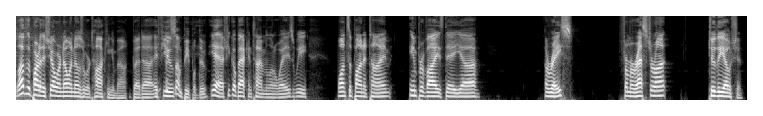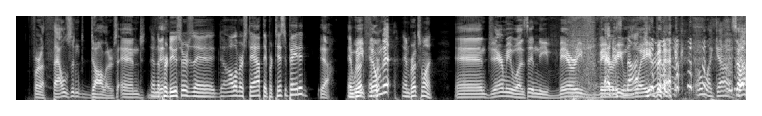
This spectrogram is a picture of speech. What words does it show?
Love the part of the show where no one knows what we're talking about. But uh, if you, Some people do. yeah, if you go back in time a little ways, we once upon a time improvised a uh, a race from a restaurant to the ocean. for a thousand dollars, and And the producers, uh, all of our staff, they participated, yeah, and and, we Brooke- filmed Brooke- it, and Brooks won. and Jeremy was in the very, very way true. back. Oh my god. So,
